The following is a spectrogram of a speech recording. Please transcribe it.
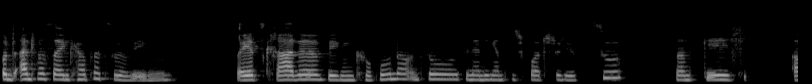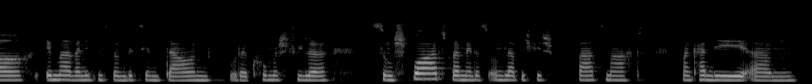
und einfach seinen Körper zu bewegen. Weil jetzt gerade wegen Corona und so sind ja die ganzen Sportstudios zu. Sonst gehe ich auch immer, wenn ich mich so ein bisschen down oder komisch fühle, zum Sport, weil mir das unglaublich viel Spaß macht. Man kann die, ähm,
